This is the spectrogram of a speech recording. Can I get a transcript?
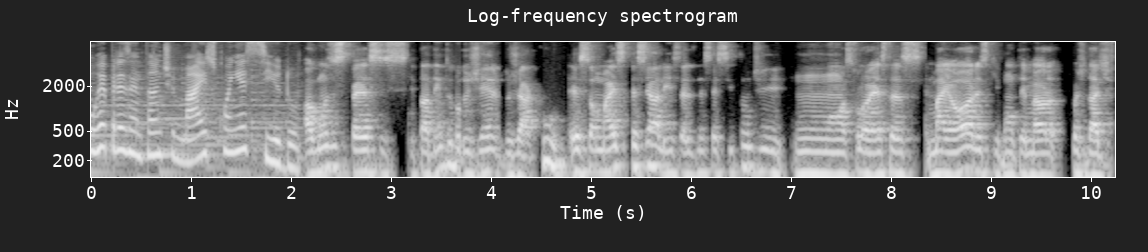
o representante mais conhecido. Algumas espécies que estão tá dentro do gênero do jacu, eles são mais especialistas, eles necessitam de umas florestas maiores, que vão ter maior quantidade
